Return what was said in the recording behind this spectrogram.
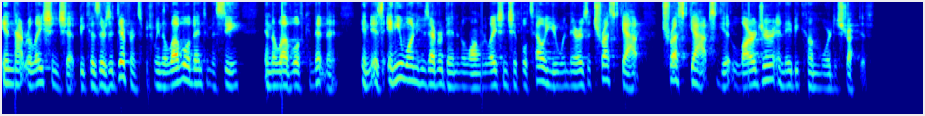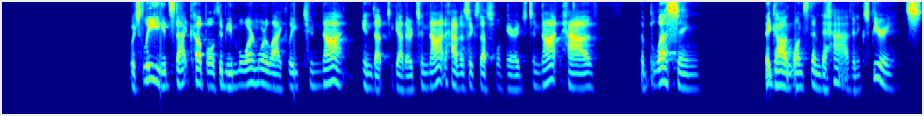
in that relationship because there's a difference between the level of intimacy and the level of commitment. And as anyone who's ever been in a long relationship will tell you, when there is a trust gap, trust gaps get larger and they become more destructive which leads that couple to be more and more likely to not end up together, to not have a successful marriage, to not have the blessing that God wants them to have and experience.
